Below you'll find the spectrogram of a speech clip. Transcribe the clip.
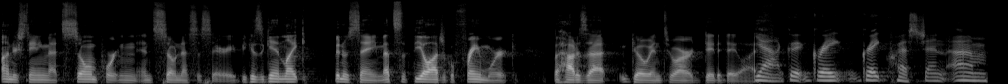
understanding that so important and so necessary? Because again, like Ben was saying, that's the theological framework, but how does that go into our day to day life? Yeah, good, great, great question. Um,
